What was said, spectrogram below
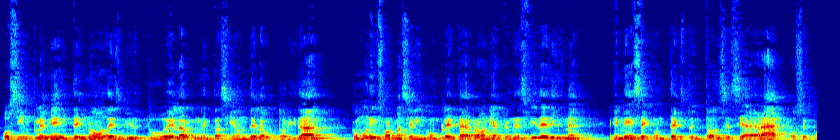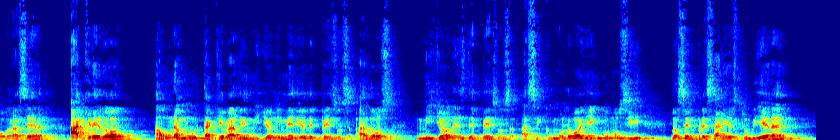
o simplemente no desvirtúe la argumentación de la autoridad como una información incompleta, errónea, que no es fidedigna, en ese contexto entonces se hará o se podrá ser acreedor a una multa que va de un millón y medio de pesos a dos millones de pesos, así como lo oyen, como si los empresarios tuvieran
